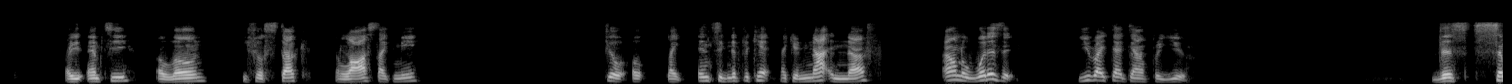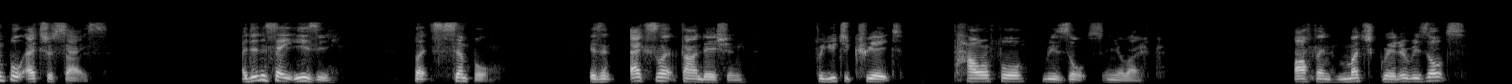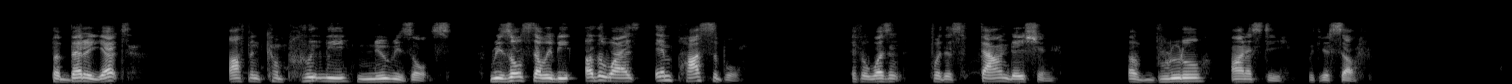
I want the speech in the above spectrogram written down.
Are you empty, alone? You feel stuck and lost like me? Feel uh, like insignificant, like you're not enough? I don't know. What is it? You write that down for you. This simple exercise, I didn't say easy, but simple, is an excellent foundation for you to create powerful results in your life. Often much greater results, but better yet, often completely new results. Results that would be otherwise impossible if it wasn't for this foundation of brutal honesty with yourself.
